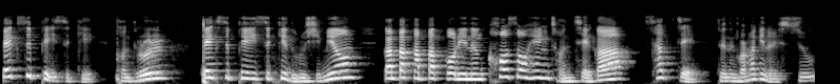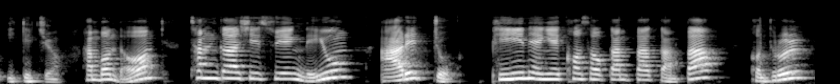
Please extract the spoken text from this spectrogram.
백스페이스 키 컨트롤 백스페이스 키 누르시면 깜빡깜빡거리는 커서 행 전체가 삭제되는 걸 확인할 수 있겠죠. 한 번 더 참가 시 수행 내용 아래쪽 빈 행의 커서 깜빡깜빡 컨트롤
